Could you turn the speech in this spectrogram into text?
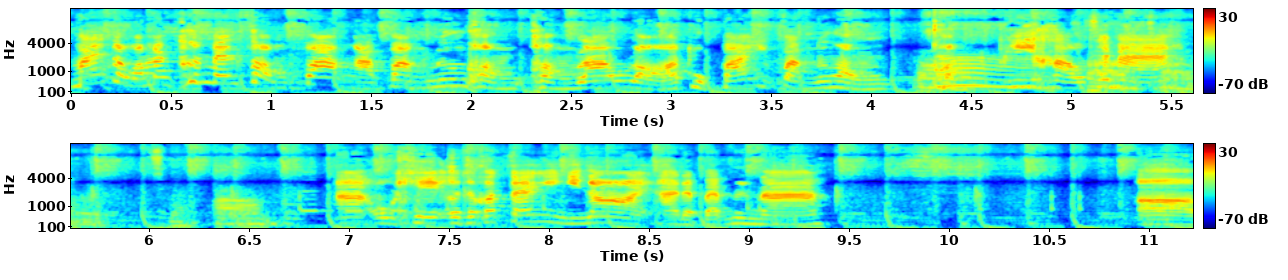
ไม่แต่ว่ามันขึ้นเป็นสองฝั่งอะฝั่งหนึ่งของของเราเหรอ ถูกป้ะอีกฝั่งหนึ่งของของพี่เขาใช่ไหมใช่ครับอะโอเคเออเธอก็แจ้งอย่างนี้หน่อยอะเดี๋ยวแป๊บนึงนะ อ่า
